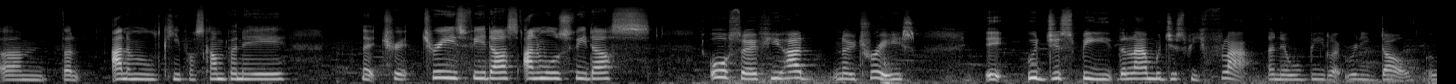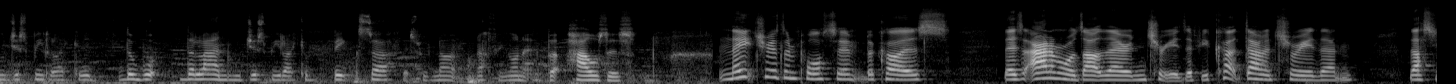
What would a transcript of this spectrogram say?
Um, the animals keep us company. No, tre- trees feed us. Animals feed us. Also, if you had no trees, it would just be the land would just be flat and it would be like really dull. It would just be like a, the the land would just be like a big surface with no, nothing on it but houses. Nature is important because there's animals out there in trees. If you cut down a tree, then that's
